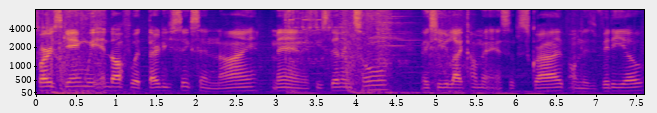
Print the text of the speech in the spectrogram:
First game we end off with 36 and 9. Man, if he's still in tune, make sure you like comment and subscribe on this video.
